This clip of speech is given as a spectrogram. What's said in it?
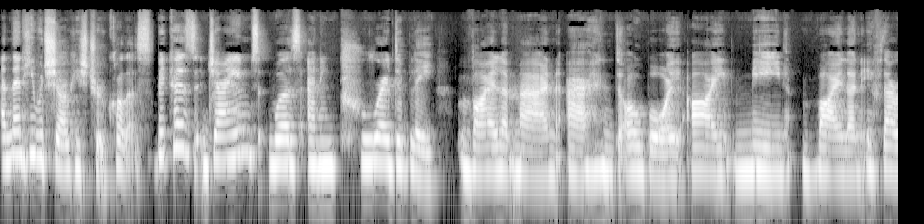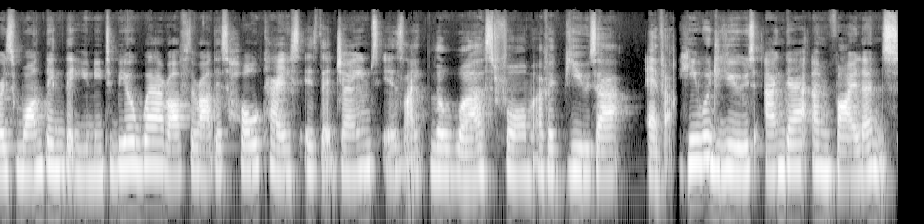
and then he would show his true colours. Because James was an incredibly violent man, and oh boy, I mean violent. If there is one thing that you need to be aware of throughout this whole case, is that James is like the worst form of abuser ever. He would use anger and violence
